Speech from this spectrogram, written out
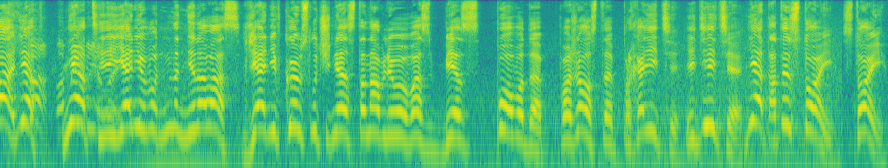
А, нет! Нет! Я не, не на вас! Я ни в коем случае не останавливаю вас без повода! Пожалуйста, проходите! Идите! Нет, а ты стой! Стой!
